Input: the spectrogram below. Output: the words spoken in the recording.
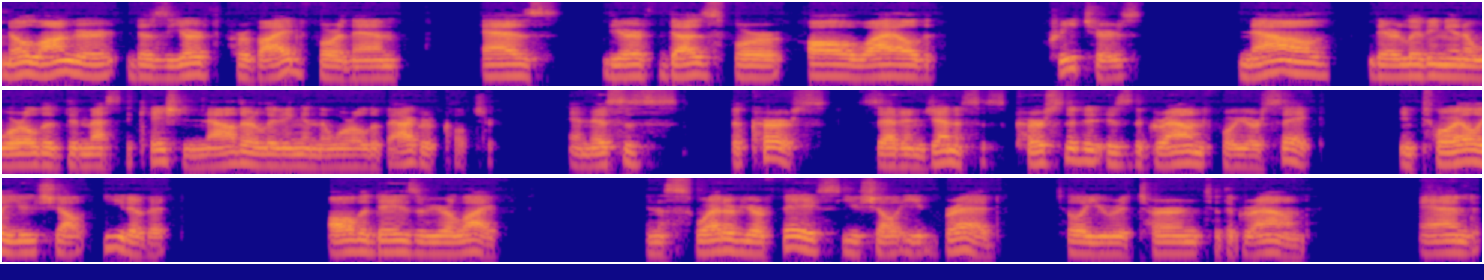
No longer does the earth provide for them as the earth does for all wild creatures. Now they're living in a world of domestication. Now they're living in the world of agriculture. And this is the curse said in Genesis Cursed is the ground for your sake. In toil you shall eat of it all the days of your life. In the sweat of your face you shall eat bread till you return to the ground. And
